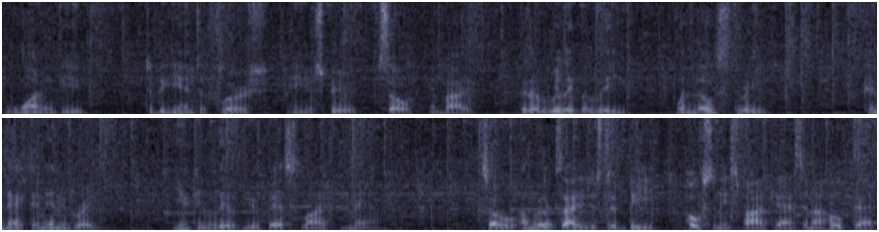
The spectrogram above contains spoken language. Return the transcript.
one of you to begin to flourish in your spirit, soul, and body because I really believe when those three connect and integrate, you can live your best life now. So I'm really excited just to be hosting these podcasts, and I hope that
